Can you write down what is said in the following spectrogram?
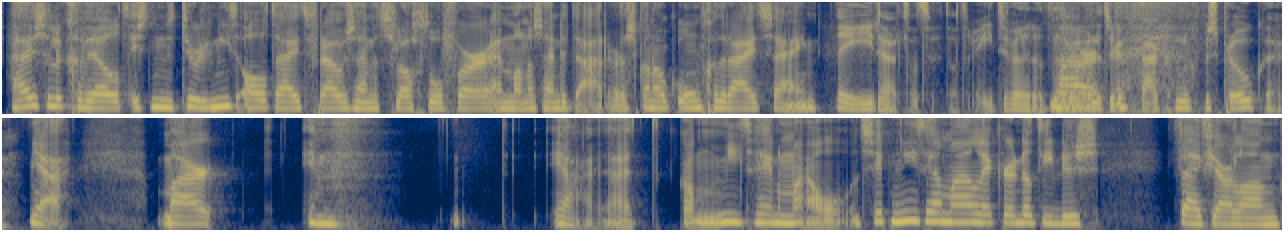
huiselijk geweld is natuurlijk niet altijd vrouwen zijn het slachtoffer en mannen zijn de daders. Het kan ook omgedraaid zijn. Nee, dat, dat, dat weten we. Dat Maar- hebben we natuurlijk vaak genoeg besproken. Ja, maar ja, het kan niet helemaal. Het zit me niet helemaal lekker dat hij dus vijf jaar lang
